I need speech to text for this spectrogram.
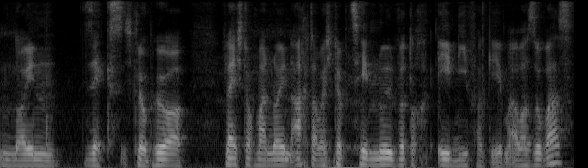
9-6, ich glaube höher, vielleicht auch mal 9-8, aber ich glaube 10-0 wird doch eh nie vergeben, aber sowas.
